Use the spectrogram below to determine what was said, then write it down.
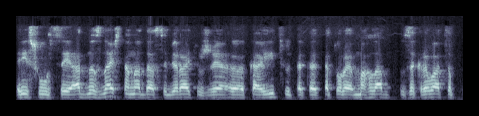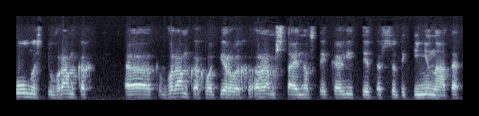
ресурсы. Однозначно надо собирать уже э, коалицию, которая могла закрываться полностью в рамках, э, в рамках, во-первых, Рамштайновской коалиции, это все-таки не НАТО.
